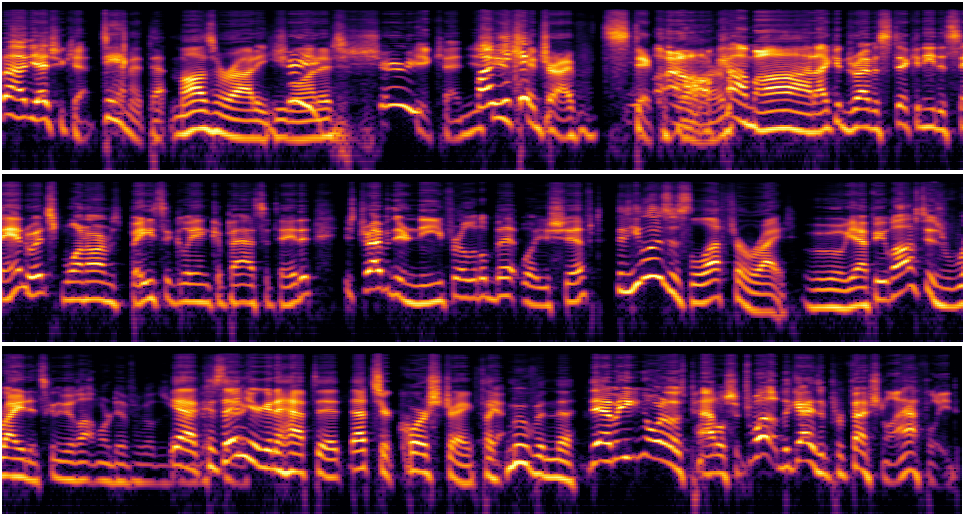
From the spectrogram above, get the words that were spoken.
Well, yes, you can. Damn it, that Maserati he Sure you- wanted. Sure, you can. Well, you can't drive a stick Oh, arm. come on. I can drive a stick and eat a sandwich. One arm's basically incapacitated. Just drive with your knee for a little bit while you shift. Did he lose his left or right? Ooh, yeah. If he lost his right, it's going to be a lot more difficult. To Yeah, because then you're going to have to, that's your core strength, like Yeah. moving the. Yeah, but you can go one of those paddle shifts. Well, the guy's a professional athlete.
